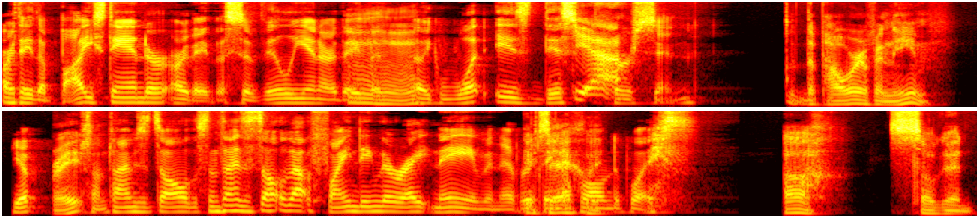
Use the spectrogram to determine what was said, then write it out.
are they the bystander? Are they the civilian? Are they mm-hmm. the, like, what is this yeah. person? The power of a name. Yep. Right. Sometimes it's all, sometimes it's all about finding the right name and everything exactly. fall into place. Oh, so good.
